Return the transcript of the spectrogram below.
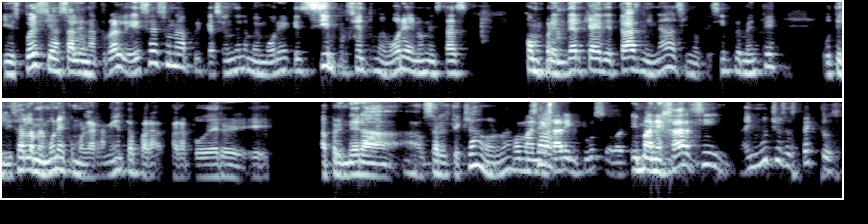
y después ya sale natural. Esa es una aplicación de la memoria que es 100% memoria y no necesitas comprender qué hay detrás ni nada, sino que simplemente utilizar la memoria como la herramienta para, para poder aprender a, a, usar el teclado, ¿verdad? O manejar incluso. Y manejar, sí, hay muchos aspectos.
